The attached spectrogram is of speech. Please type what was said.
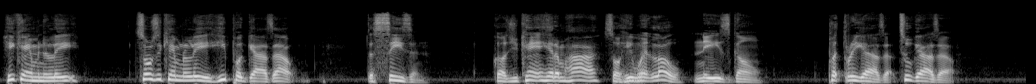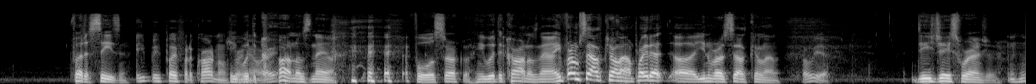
He came in the league. As soon as he came in the league, he put guys out the season because you can't hit him high. So he went low, knees gone. Put three guys out, two guys out for the season. He, he played for the Cardinals He right with now, the right? Cardinals now. Full circle. He with the Cardinals now. He from South Carolina. Played at uh, University of South Carolina. Oh yeah. DJ Swearinger. Mm-hmm.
